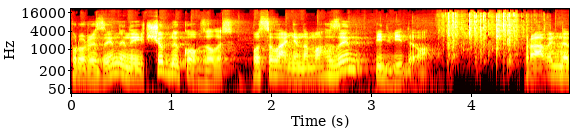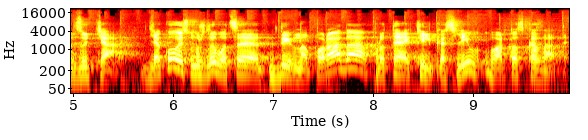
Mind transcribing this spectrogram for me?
прорезинений, щоб не ковзалось. Посилання на магазин під відео. Правильне взуття. Для когось, можливо, це дивна порада, проте кілька слів варто сказати.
